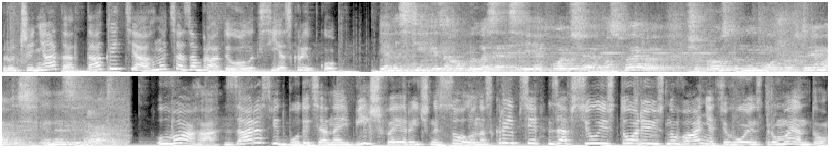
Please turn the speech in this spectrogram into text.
Рученята так і тягнуться забрати у Олексія скрипку. Я настільки захопилася цією творчою атмосферою, що просто не можу втриматись і не зіграти. Увага! Зараз відбудеться найбільш феєричне соло на скрипці за всю історію існування цього інструменту.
